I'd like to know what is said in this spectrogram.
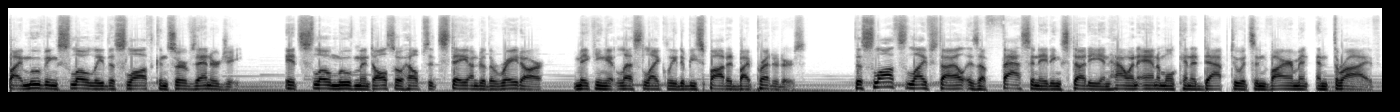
By moving slowly the sloth conserves energy. Its slow movement also helps it stay under the radar, making it less likely to be spotted by predators. The sloth's lifestyle is a fascinating study in how an animal can adapt to its environment and thrive.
